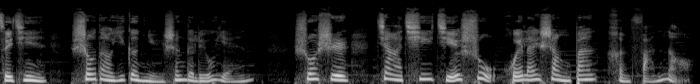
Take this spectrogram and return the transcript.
最近收到一个女生的留言，说是假期结束回来上班很烦恼，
